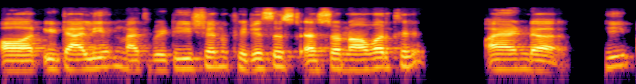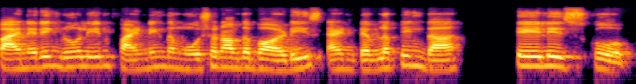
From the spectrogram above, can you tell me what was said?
और इटालियन मैथमेटिशियन फिजिसिस्ट एस्ट्रोनॉमर थे। And he pioneering role in finding the motion of the bodies and developing the telescope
